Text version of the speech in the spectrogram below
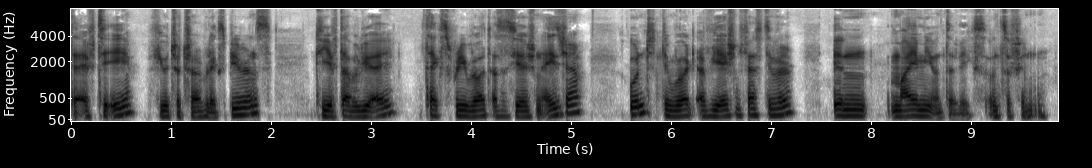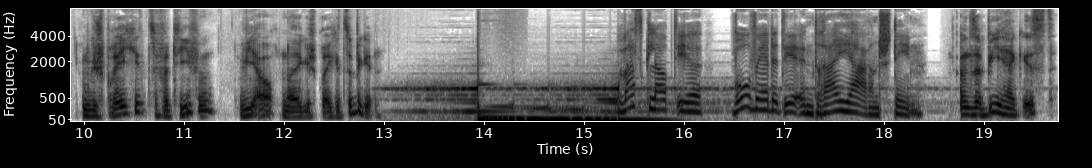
der FTE, Future Travel Experience, TFWA, Tax Free World Association Asia und dem World Aviation Festival in Miami unterwegs und zu finden, um Gespräche zu vertiefen, wie auch neue Gespräche zu beginnen. Was glaubt ihr, wo werdet ihr in drei Jahren stehen? Unser B-Hack ist,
